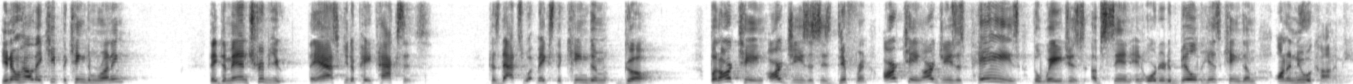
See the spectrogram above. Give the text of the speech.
you know how they keep the kingdom running? They demand tribute. They ask you to pay taxes because that's what makes the kingdom go. But our King, our Jesus, is different. Our King, our Jesus, pays the wages of sin in order to build his kingdom on a new economy.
